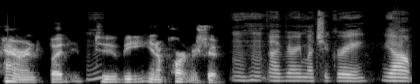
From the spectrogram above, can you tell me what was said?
parent, but mm-hmm. to be in a partnership. Mm-hmm. I very much agree. Yeah.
